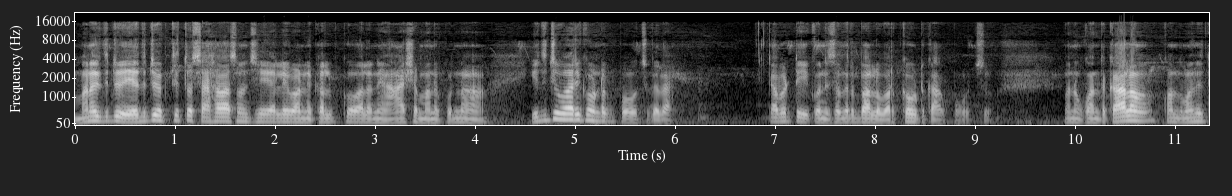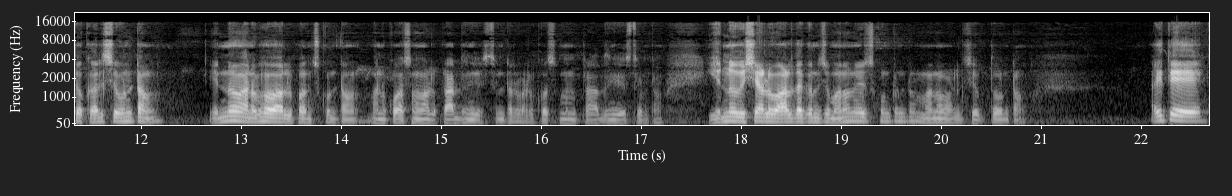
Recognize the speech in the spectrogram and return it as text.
మన ఎదుటి ఎదుటి వ్యక్తితో సహవాసం చేయాలి వాళ్ళని కలుపుకోవాలనే ఆశ మనకున్న ఎదుటి వారికి ఉండకపోవచ్చు కదా. కాబట్టి కొన్ని సందర్భాల్లో వర్కౌట్ కాకపోవచ్చు. మనం కొంతకాలం కొంతమందితో కలిసి ఉంటాం. ఎన్నో అనుభవాలు పంచుకుంటాం. మన కోసం వాళ్ళు ప్రార్థన చేస్తుంటారు. వాళ్ళ కోసం మనం ప్రార్థన చేస్తుంటాం ఎన్నో విషయాలు వాళ్ళ దగ్గర నుంచి మనం నేర్చుకుంటుంటాం. మనం వాళ్ళకి చెప్తూ ఉంటాం. అయితే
